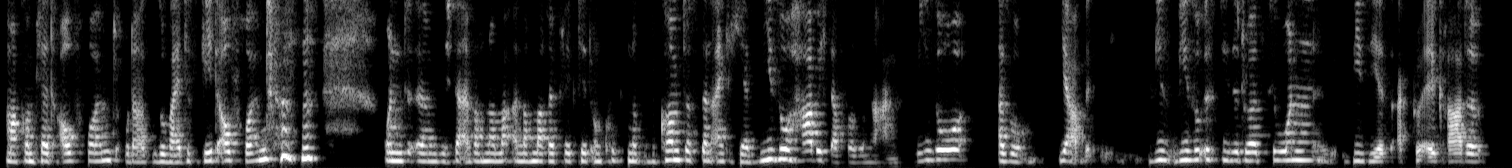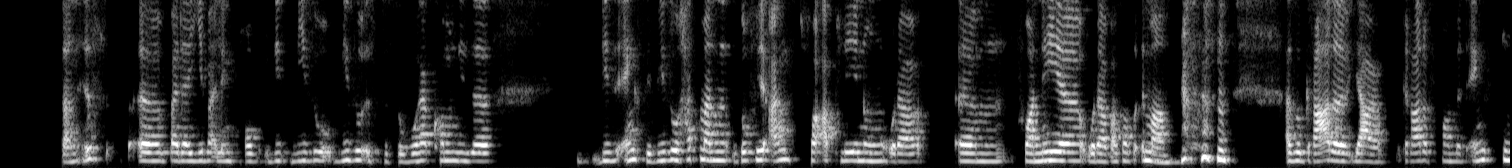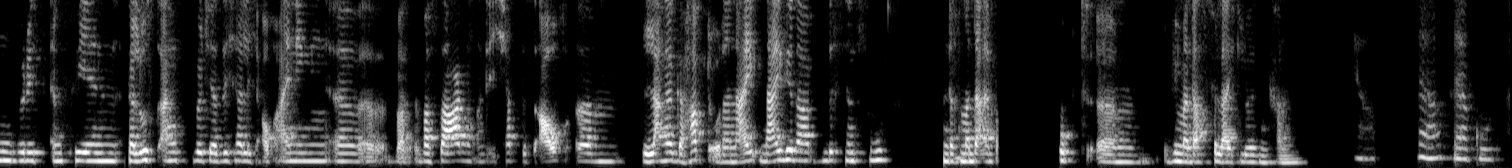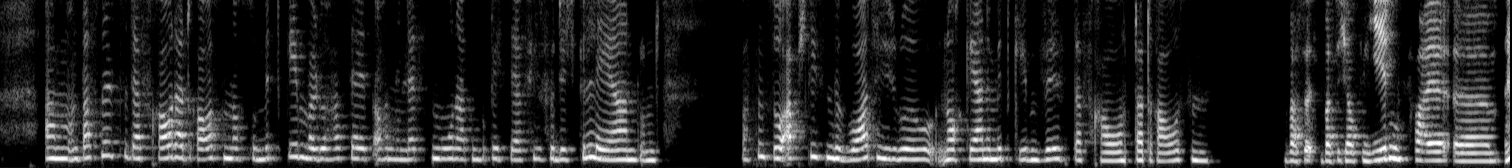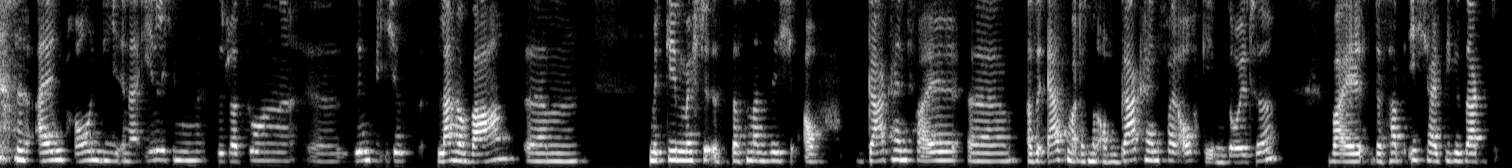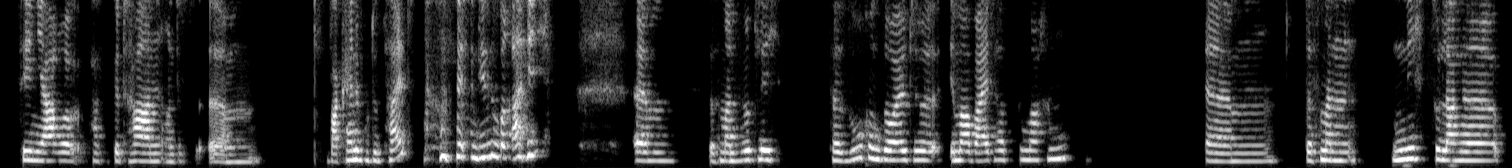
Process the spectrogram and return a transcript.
mal komplett aufräumt oder soweit es geht aufräumt und ähm, sich da einfach nochmal noch mal reflektiert und guckt, wo kommt das denn eigentlich her? Wieso habe ich davor so eine Angst? Wieso, also ja, wie, wieso ist die Situation, wie sie jetzt aktuell gerade dann ist äh, bei der jeweiligen Frau, wie, wieso, wieso ist es so? Woher kommen diese, diese Ängste? Wieso hat man so viel Angst vor Ablehnung oder ähm, vor Nähe oder was auch immer? Also gerade, ja, gerade Frauen mit Ängsten würde ich es empfehlen. Verlustangst wird ja sicherlich auch einigen äh, was sagen. Und ich habe das auch ähm, lange gehabt oder neige, da ein bisschen zu. Dass man da einfach guckt, ähm, wie man das vielleicht lösen kann. Ja, ja, sehr gut. Ähm, und was willst du der Frau da draußen noch so mitgeben? Weil du hast ja jetzt auch in den letzten Monaten wirklich sehr viel für dich gelernt. Und was sind so abschließende Worte, die du noch gerne mitgeben willst der Frau da draußen? was, was ich auf jeden Fall äh, allen Frauen, die in einer ähnlichen Situation äh, sind, wie ich es lange war, ähm, mitgeben möchte, ist, dass man sich auf gar keinen Fall, äh, also erstmal, dass man auf gar keinen Fall aufgeben sollte, weil das habe ich halt, wie gesagt, zehn Jahre fast getan und es ähm, war keine gute Zeit in diesem Bereich, ähm, dass man wirklich versuchen sollte, immer weiterzumachen, ähm, dass man nicht zu lange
